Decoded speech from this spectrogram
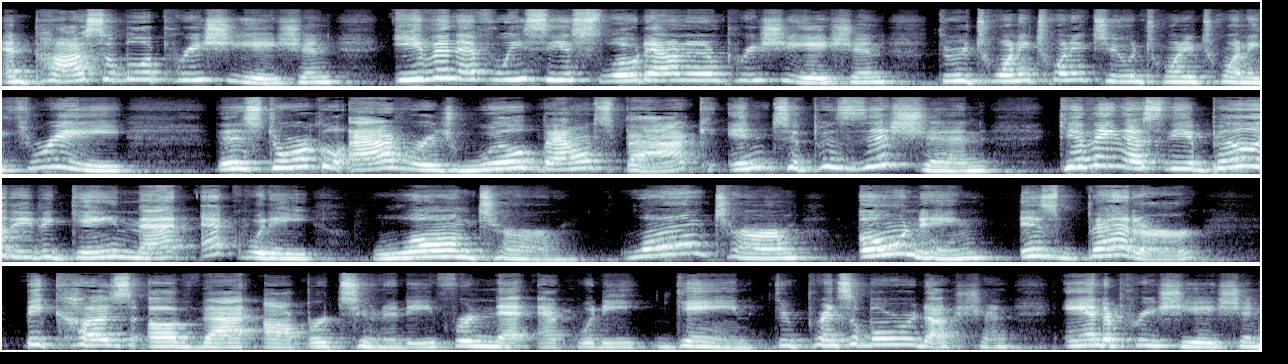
and possible appreciation, even if we see a slowdown in appreciation through 2022 and 2023 the historical average will bounce back into position, giving us the ability to gain that equity long term. Long term, owning is better because of that opportunity for net equity gain through principal reduction and appreciation.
